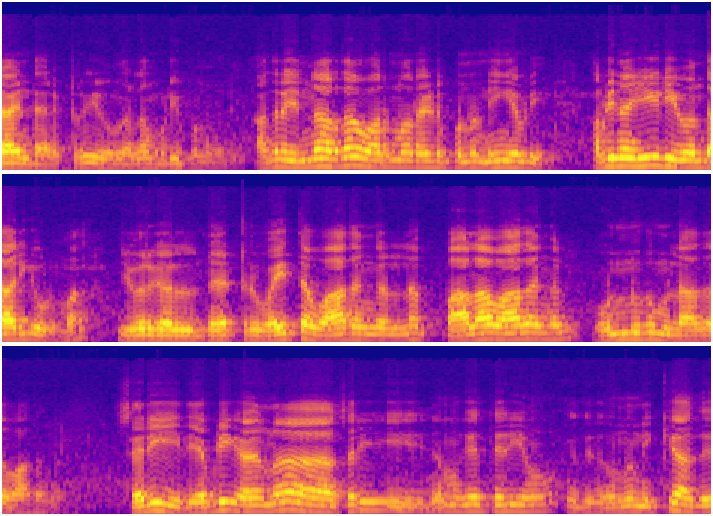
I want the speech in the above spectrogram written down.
ஜாயின்ட் டைரக்டர் இவங்கெல்லாம் முடிவு பண்ண வேண்டியது அதில் இன்னார் தான் வரணும் ரைடு பண்ணணும் நீங்கள் எப்படி? அப்படின்னா இடி வந்து அறிக்கை விடுமா? இவர்கள் நேற்று வைத்த வாதங்களில் பல வாதங்கள் ஒன்றுக்கும் இல்லாத வாதங்கள். சரி இது எப்படி சரி நமக்கே தெரியும் இது ஒன்றும் நிற்காது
